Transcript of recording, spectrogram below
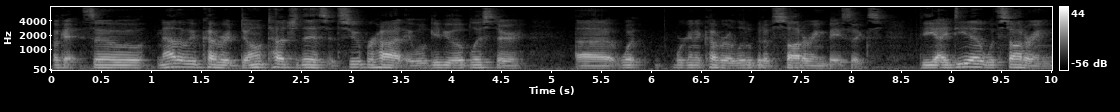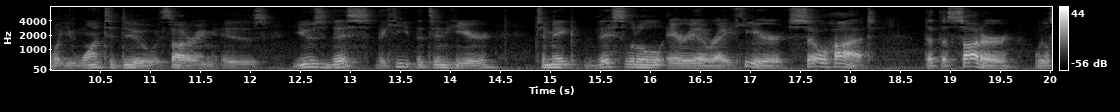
Okay, so now that we've covered don't touch this, it's super hot, it will give you a blister, uh, what we're going to cover a little bit of soldering basics. The idea with soldering, what you want to do with soldering is use this, the heat that's in here, to make this little area right here so hot that the solder will,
